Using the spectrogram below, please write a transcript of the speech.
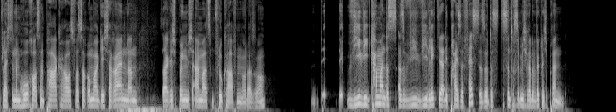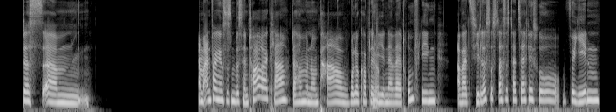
vielleicht in einem Hochhaus, in einem Parkhaus, was auch immer, gehe ich da rein und dann sage ich, bring mich einmal zum Flughafen oder so. Wie, wie kann man das, also wie, wie legt ihr da die Preise fest? Also das, das interessiert mich gerade wirklich brennend. Das, ähm, am Anfang ist es ein bisschen teurer, klar. Da haben wir nur ein paar Volocopter, Ja. die in der Welt rumfliegen. Aber Ziel ist es, dass es tatsächlich so für jeden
